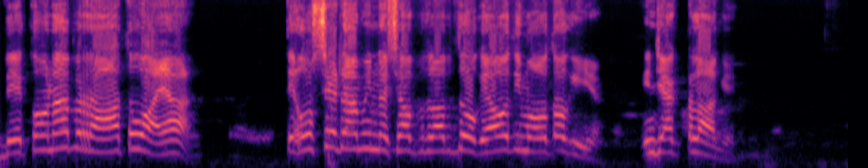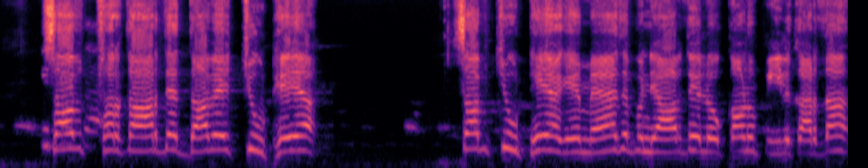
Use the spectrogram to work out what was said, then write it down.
ਦੇਖੋ ਨਾ ਵੀ ਰਾਤ ਉਹ ਆਇਆ ਤੇ ਉਸੇ ਟਾਈਮ ਹੀ ਨਸ਼ਾ ਉਪਲਬਧ ਹੋ ਗਿਆ ਉਹਦੀ ਮੌਤ ਹੋ ਗਈ ਹੈ ਇੰਜੈਕਟ ਲਾ ਕੇ। ਸਭ ਸਰਕਾਰ ਦੇ ਦਾਅਵੇ ਝੂਠੇ ਆ। ਸਭ ਝੂਠੇ ਹੈਗੇ। ਮੈਂ ਤੇ ਪੰਜਾਬ ਦੇ ਲੋਕਾਂ ਨੂੰ ਅਪੀਲ ਕਰਦਾ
